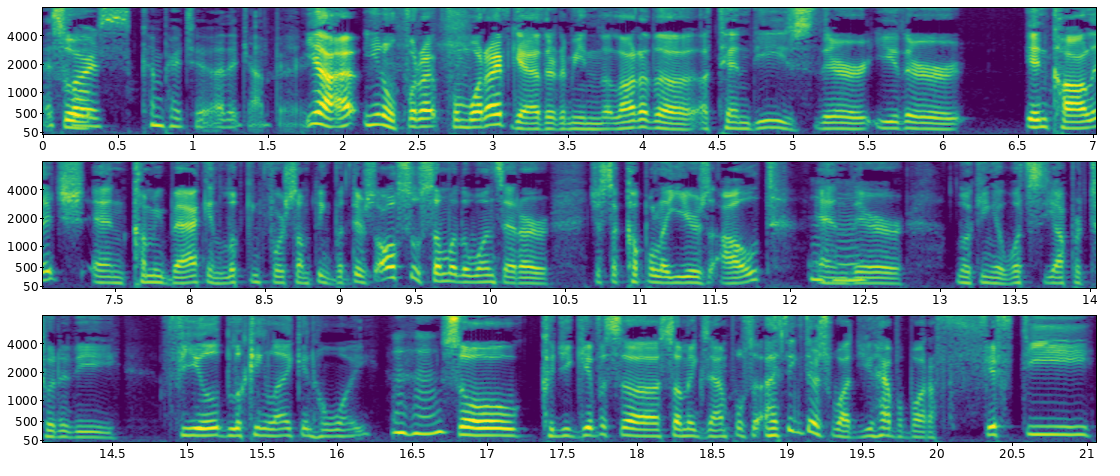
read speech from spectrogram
as so, far as compared to other job fairs. Yeah, you know, from what I've gathered, I mean, a lot of the attendees they're either in college and coming back and looking for something, but there's also some of the ones that are just a couple of years out mm-hmm. and they're looking at what's the opportunity field looking like in Hawaii. Mm-hmm. So, could you give us uh, some examples? I think there's what you have about a 50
